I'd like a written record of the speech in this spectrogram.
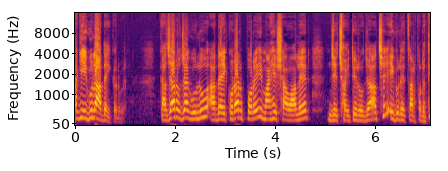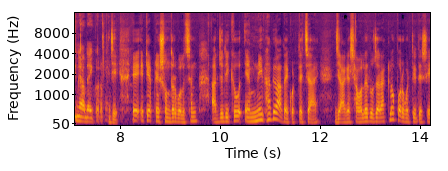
আগে এগুলো আদায় করবেন। কাজা রোজাগুলো আদায় করার পরেই মাহে শাওয়ালের যে ছয়টি রোজা আছে, এগুলো তারপরে তিনি আদায় করবেন। জি এটি আপনি সুন্দর বলেছেন। আর যদি কেউ এমনিভাবেও আদায় করতে চায় যে আগে শাওয়ালের রোজা রাখলেও পরবর্তীতে সে,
